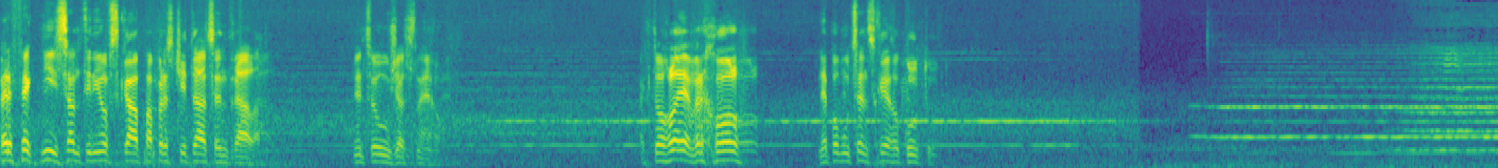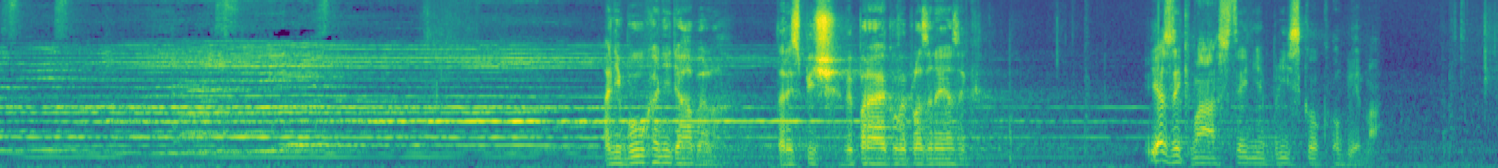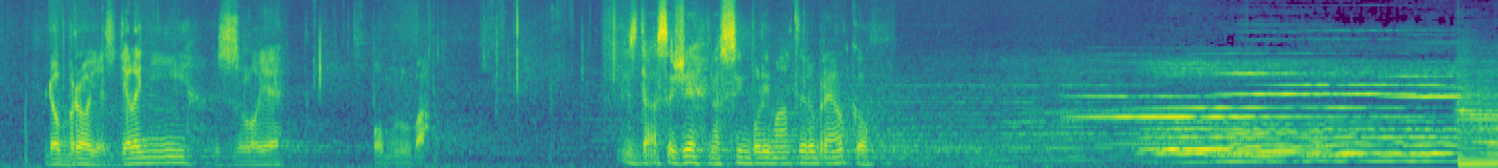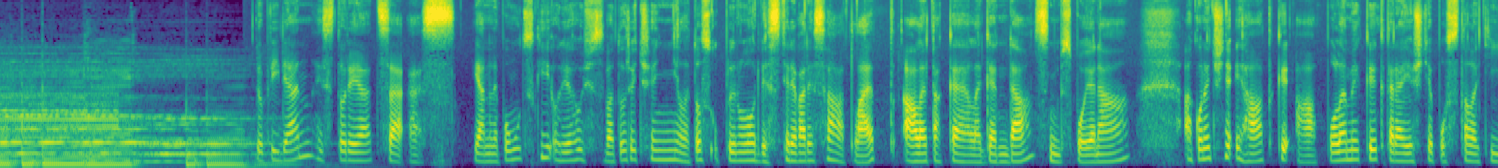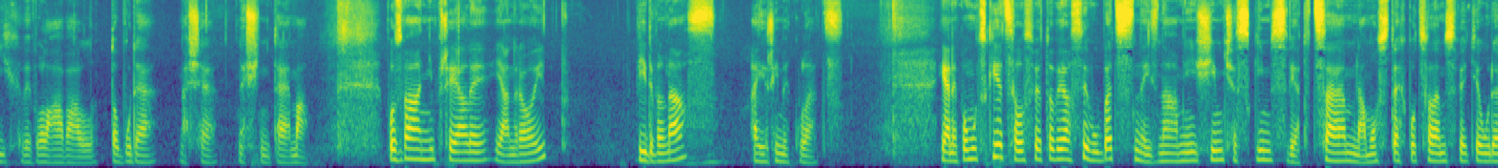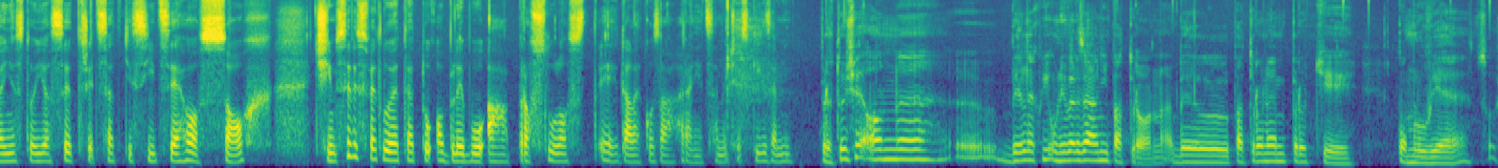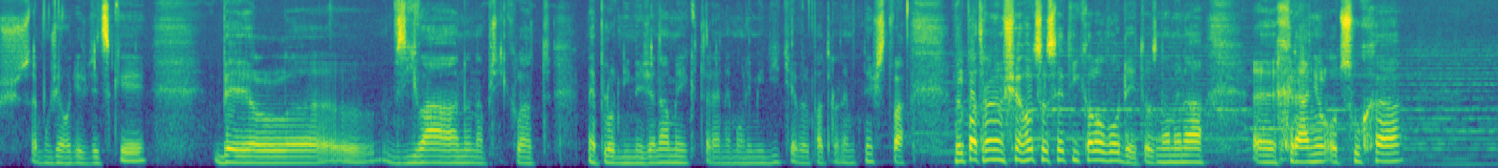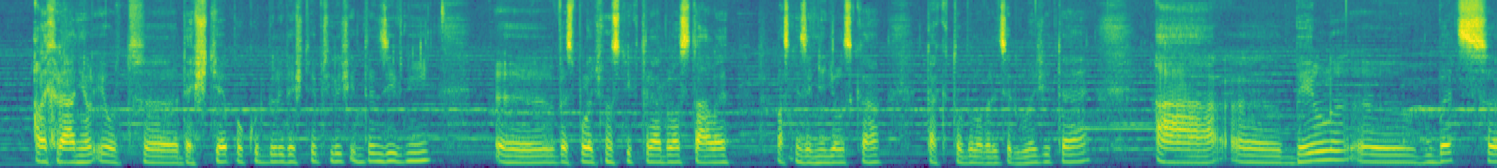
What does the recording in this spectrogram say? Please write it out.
Perfektní santiniovská paprsčitá centrála. Něco úžasného. Tak tohle je vrchol nepomucenského kultu. Ani Bůh, ani ďábel. Tady spíš vypadá jako vyplazený jazyk. Jazyk má stejně blízko k oběma. Dobro je sdělení, zlo je pomluva. Zdá se, že na symboly máte dobré oko. Dobrý den, historie CS. Jan Nepomucký, od jehož svatořečení letos uplynulo 290 let, ale také legenda s ním spojená a konečně i hádky a polemiky, které ještě po staletích vyvolával. To bude naše dnešní téma. Pozvání přijali Jan Reut, Vít Vlnas a Jiří Mikulec. Jan Nepomucký je celosvětově asi vůbec nejznámějším českým svědcem. Na mostech po celém světě údajně stojí asi 30 tisíc jeho soch. Čím si vysvětlujete tu oblibu a proslulost i daleko za hranicemi českých zemí? Protože on eh, byl takový univerzální patron. Byl patronem proti pomluvě, což se může hodit vždycky. Byl eh, vzýván například neplodnými ženami, které nemohly mít dítě, byl patronem kněžstva. Byl patronem všeho, co se týkalo vody, to znamená eh, chránil od sucha, ale chránil i od eh, deště, pokud byly deště příliš intenzivní. Eh, ve společnosti, která byla stále vlastně zemědělská, tak to bylo velice důležité. A byl vůbec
